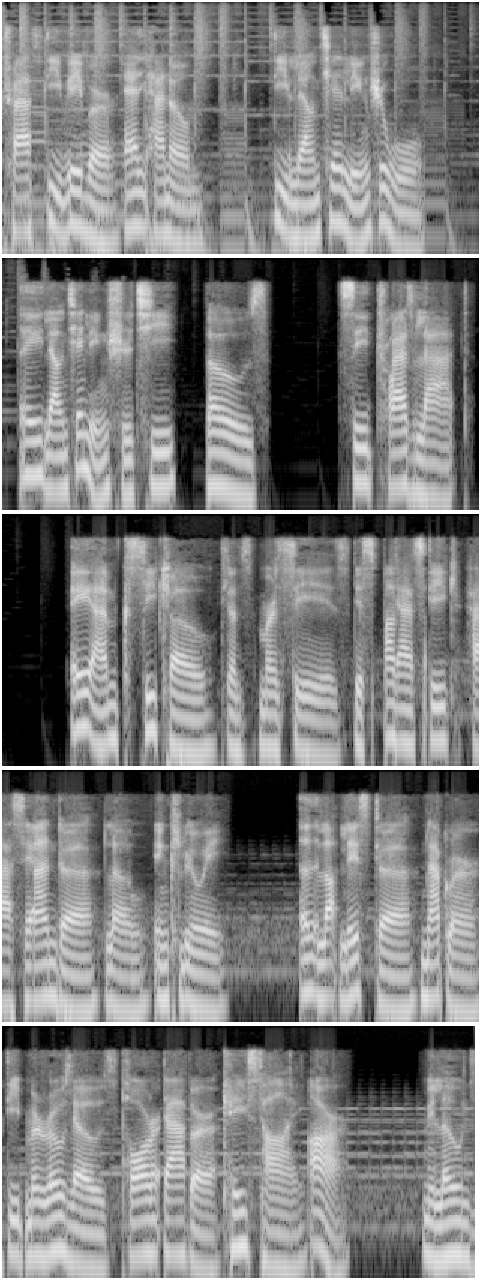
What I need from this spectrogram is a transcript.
Traf D Weber and Hanom D Two Thousand and Fifteen. ，A 两千零十七，Those C Translate AM Mexico Mercies Dispastic Hacienda Low Inclui a la lista negra de morozos por daber casi r. Millones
